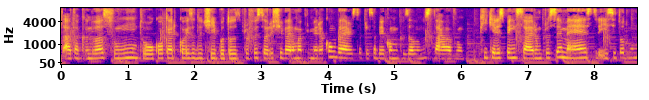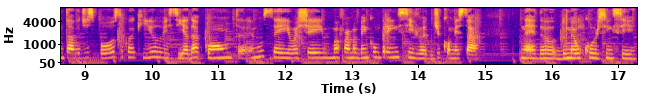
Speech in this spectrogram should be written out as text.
atacando o assunto ou qualquer coisa do tipo. Todos os professores tiveram uma primeira conversa para saber como que os alunos estavam, o que, que eles pensaram para o semestre e se todo mundo estava disposto com aquilo e se ia dar conta. Eu não sei, eu achei uma forma bem compreensiva de começar né, do, do meu curso em si.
